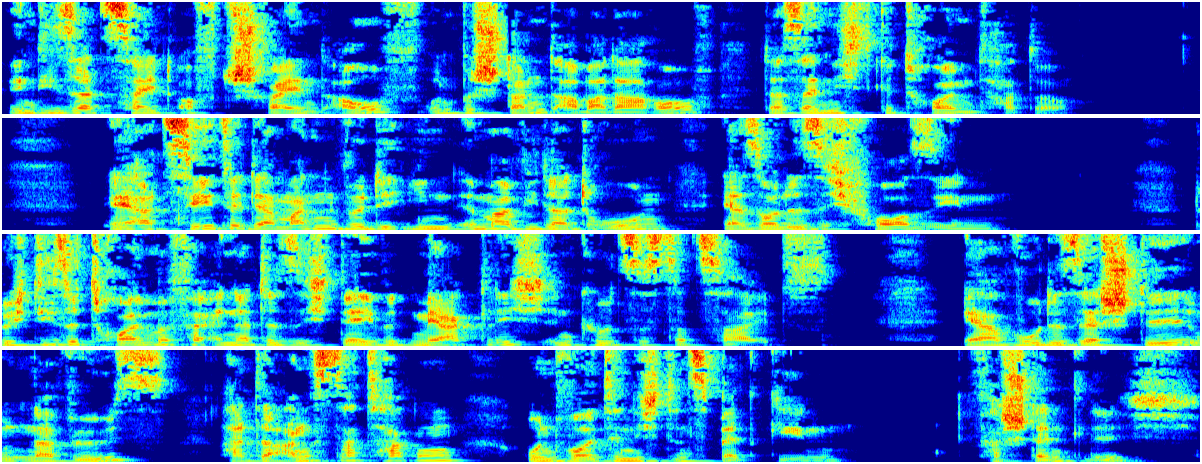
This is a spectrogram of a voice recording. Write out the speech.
in dieser Zeit oft schreiend auf und bestand aber darauf, dass er nicht geträumt hatte. Er erzählte, der Mann würde ihnen immer wieder drohen, er solle sich vorsehen. Durch diese Träume veränderte sich David merklich in kürzester Zeit. Er wurde sehr still und nervös, hatte Angstattacken und wollte nicht ins Bett gehen. Verständlich.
